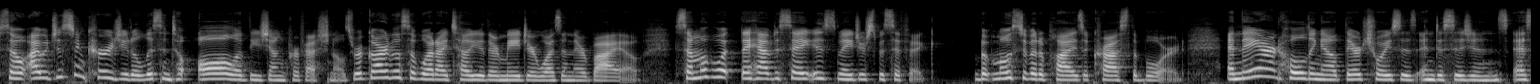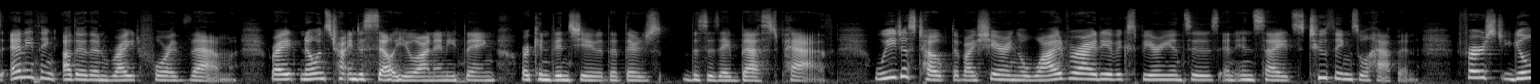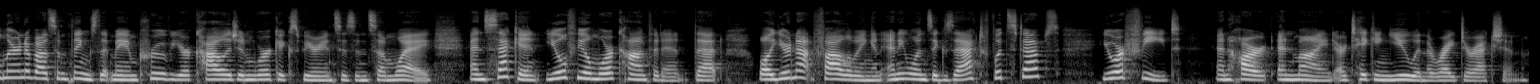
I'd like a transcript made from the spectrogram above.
So I would just encourage you to listen to all of these young professionals, regardless of what I tell you their major was in their bio. Some of what they have to say is major specific, but most of it applies across the board. And they aren't holding out their choices and decisions as anything other than right for them, right? No one's trying to sell you on anything or convince you that there's this is a best path. We just hope that by sharing a wide variety of experiences and insights, two things will happen. First, you'll learn about some things that may improve your college and work experiences in some way. And second, you'll feel more confident that while you're not following in anyone's exact footsteps, your feet and heart and mind are taking you in the right direction.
